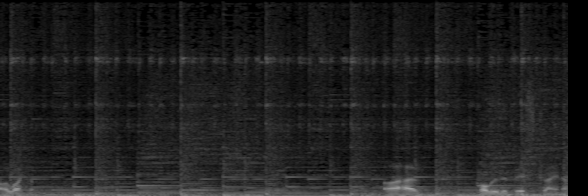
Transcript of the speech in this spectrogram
I like them. I have probably the best trainer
